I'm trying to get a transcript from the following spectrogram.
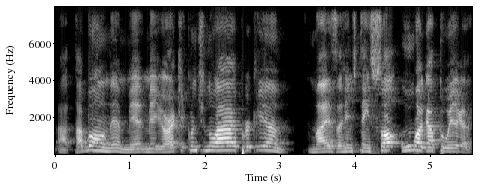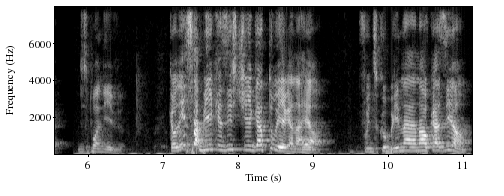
ah, tá bom, né? Me- melhor que continuar procriando. Mas a gente tem só uma gatoeira disponível. Que eu nem sabia que existia gatoeira, na real. Fui descobrir na, na ocasião.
